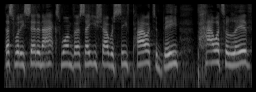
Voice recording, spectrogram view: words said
That's what he said in Acts 1, verse 8. You shall receive power to be, power to live.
